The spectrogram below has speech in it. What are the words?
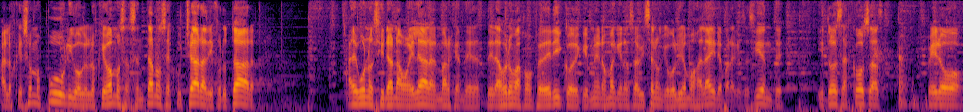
A los que somos públicos, los que vamos a sentarnos a escuchar, a disfrutar. Algunos irán a bailar al margen de, de las bromas con Federico, de que menos mal que nos avisaron que volvíamos al aire para que se siente y todas esas cosas. Pero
